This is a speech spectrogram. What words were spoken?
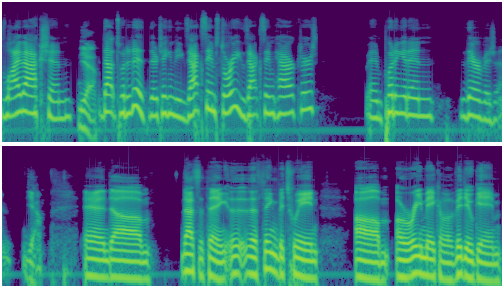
live action. yeah, That's what it is. They're taking the exact same story, exact same characters, and putting it in their vision. yeah, and um, that's the thing. The, thing between um a remake of a video game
